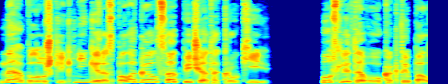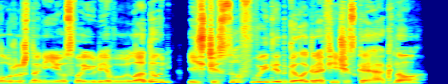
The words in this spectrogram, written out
На обложке книги располагался отпечаток руки. После того, как ты положишь на нее свою левую ладонь, из часов выйдет голографическое окно.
